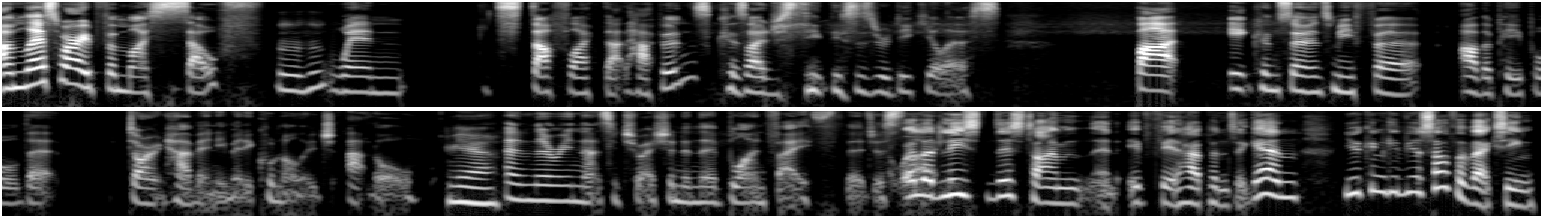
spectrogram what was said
I'm less worried for myself hmm when stuff like that happens because I just think this is ridiculous. But it concerns me for other people that don't have any medical knowledge at all Yeah. and they're in that situation and they're blind faith. They're just Well, like, at least this time, if it happens again, you can give yourself a vaccine.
